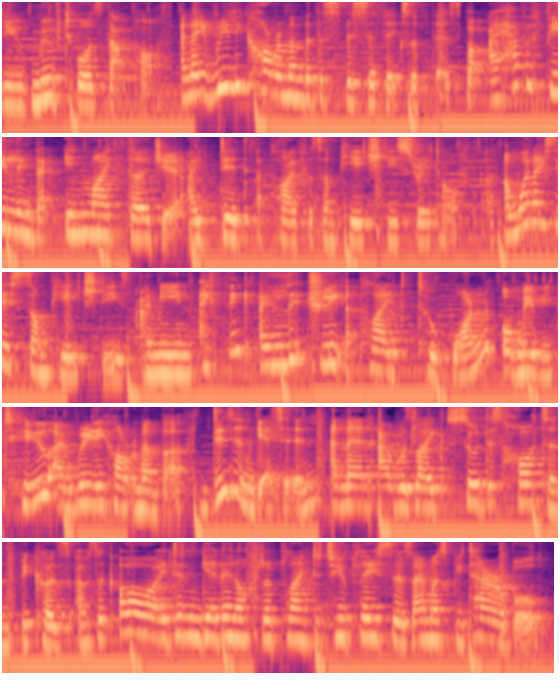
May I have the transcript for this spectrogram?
to move towards that path. And I really can't remember the specifics of this, but I have a feeling that in my third year, I did apply for some PhDs straight after. And when I say some PhDs, I mean, I think I literally applied to one or maybe two, I really can't remember. Didn't get in, and then I was like so disheartened because I was like, oh, I didn't get in after applying to two places, I must be terrible.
